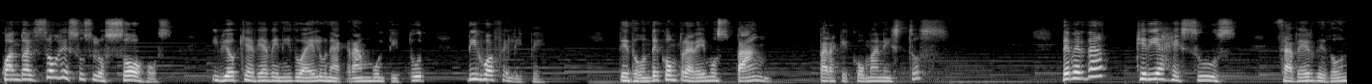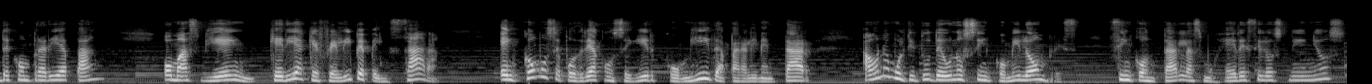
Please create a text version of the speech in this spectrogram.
Cuando alzó Jesús los ojos, y vio que había venido a él una gran multitud, dijo a Felipe, ¿de dónde compraremos pan para que coman estos? ¿De verdad quería Jesús saber de dónde compraría pan? O más bien quería que Felipe pensara en cómo se podría conseguir comida para alimentar a una multitud de unos cinco mil hombres, sin contar las mujeres y los niños?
